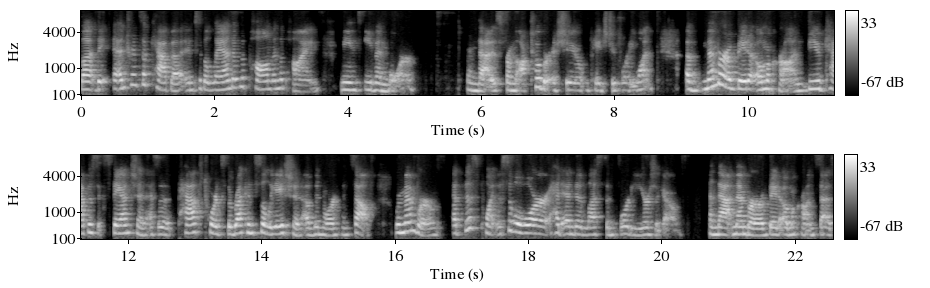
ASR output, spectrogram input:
But the entrance of Kappa into the land of the palm and the pine means even more. And that is from the October issue, page 241. A member of Beta Omicron viewed Kappa's expansion as a path towards the reconciliation of the North and South. Remember, at this point, the Civil War had ended less than 40 years ago. And that member of Beta Omicron says,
